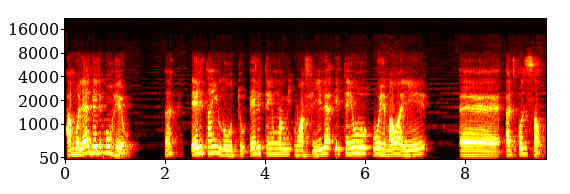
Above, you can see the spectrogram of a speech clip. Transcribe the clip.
A mulher dele morreu. Né? Ele está em luto. Ele tem uma, uma filha e tem o, o irmão aí é, à disposição.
